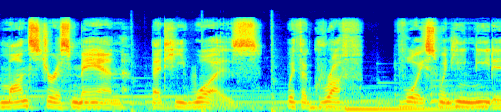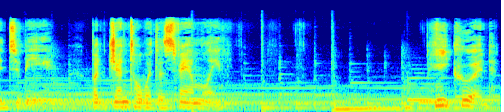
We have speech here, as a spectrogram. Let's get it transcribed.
monstrous man that he was, with a gruff voice when he needed to be, but gentle with his family. He could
